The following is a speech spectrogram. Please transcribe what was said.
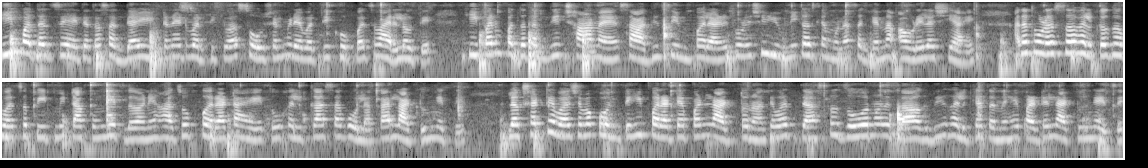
ही पद्धत जी आहे ती आता सध्या इंटरनेटवरती किंवा सोशल मीडियावरती खूपच व्हायरल होते. ही पण पद्धत अगदी छान आहे साधी सिंपल आहे आणि थोडीशी युनिक असल्यामुळे सगळ्यांना आवडेल अशी आहे. आता थोडंसं हलकं गव्हाचं पीठ मी टाकून घेतलं आणि हा जो पराठा आहे तो हलका असा गोलाकार लाटून लाटून घेते. लक्षात ठेवा जेव्हा कोणतेही पराठे आपण लाटतो ना तेव्हा जास्त जोर न देता अगदी हलक्या हलक्यातनं हे पराठे लाटून घ्यायचे.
